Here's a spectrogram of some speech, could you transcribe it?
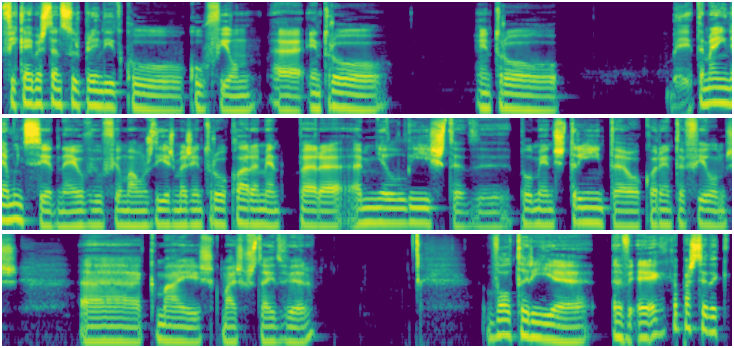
fiquei bastante surpreendido com, com o filme. Ah, entrou. Entrou Também ainda é muito cedo, né? Eu vi o filme há uns dias, mas entrou claramente para a minha lista de pelo menos 30 ou 40 filmes ah, que, mais, que mais gostei de ver. Voltaria. É capaz de ser, da- de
